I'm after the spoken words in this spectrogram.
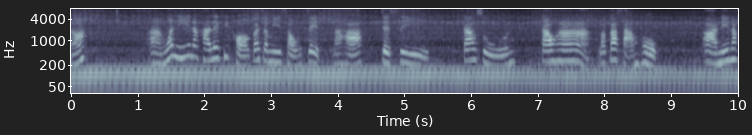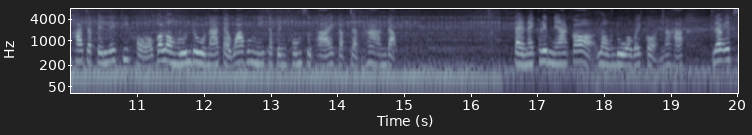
เนาะอ่างวดนี้นะคะเลขที่ขอก็จะมี 27 นะคะ 74 90 95 แล้วก็ 36 อ่าอันนี้นะคะจะเป็นเลขที่ขอก็ลองลุ้นดูนะ แต่ว่าพรุ่งนี้จะเป็นโค้งสุดท้ายกับจัด 5 อันดับ แต่ในคลิปนี้ก็ลองดูเอาไว้ก่อนนะคะ แล้ว FC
